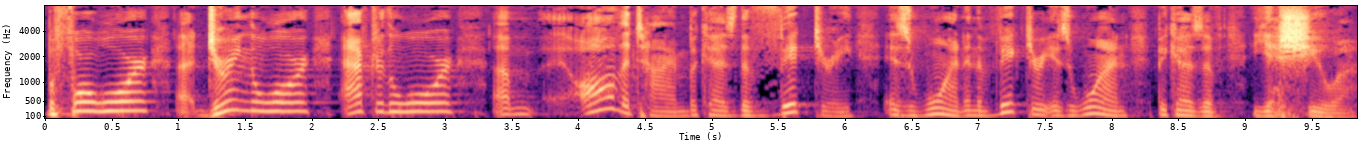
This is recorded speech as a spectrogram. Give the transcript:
before war, uh, during the war, after the war, um, all the time because the victory is won. And the victory is won because of Yeshua,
